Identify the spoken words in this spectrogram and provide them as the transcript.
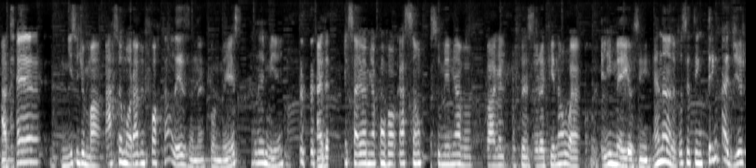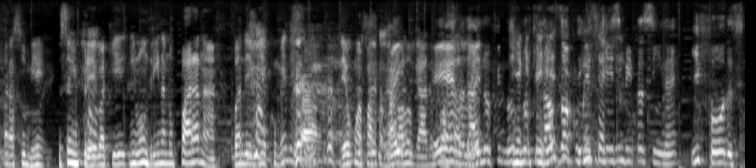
até início de março eu morava em Fortaleza, né? Começo da pandemia. Aí depois saiu a minha convocação para assumir minha vaga de professor aqui na UEL. Aquele e-mail assim, Hernanda, você tem 30 dias para assumir o seu emprego aqui em Londrina, no Paraná. Pandemia comendo isso, eu com apartamento Aí, alugado. é, aí no, no, Tinha no que final do documento tinha escrito assim, né? E foda-se.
